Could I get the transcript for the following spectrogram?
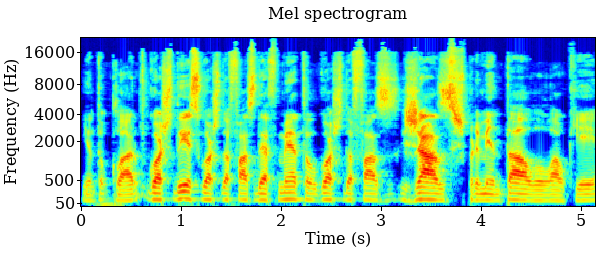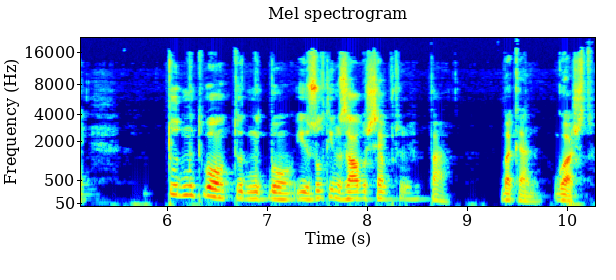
E então, claro, gosto desse, gosto da fase death metal, gosto da fase jazz experimental ou lá o que é. Tudo muito bom, tudo muito bom. E os últimos álbuns sempre, pá, bacana. Gosto.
